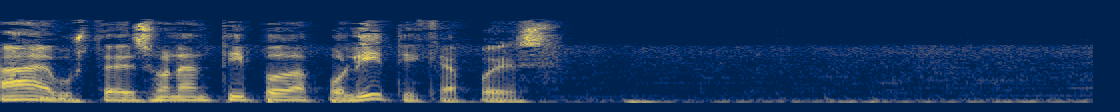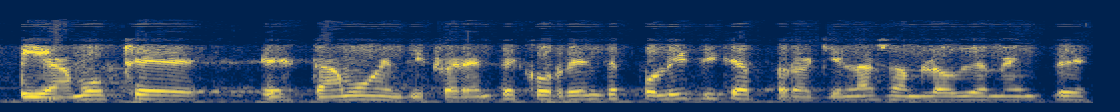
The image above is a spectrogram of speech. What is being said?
Ah, ustedes son antípoda política, pues. Digamos que estamos en diferentes corrientes políticas, pero aquí en la Asamblea obviamente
